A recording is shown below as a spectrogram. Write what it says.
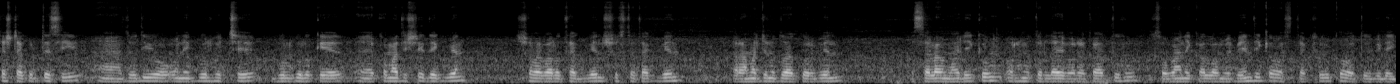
চেষ্টা করতেছি যদিও অনেক ভুল হচ্ছে, ভুলগুলোকে ক্ষমা দৃষ্টি দেখবেন। সবাই ভালো থাকবেন, সুস্থ থাকবেন, আর আমার জন্য দোয়া করবেন। আসসালামু আলাইকুম রহমতুল্লাহ বরকাতুহু। সোবানিক আল্লাহ বেন্দিকা শুরু করতে অতুবিলাই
